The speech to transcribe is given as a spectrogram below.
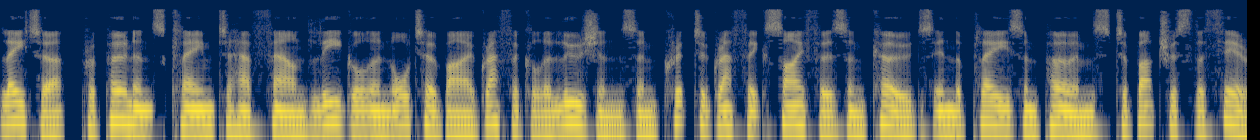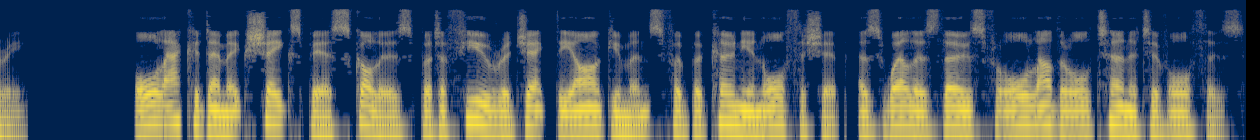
Later, proponents claimed to have found legal and autobiographical allusions and cryptographic ciphers and codes in the plays and poems to buttress the theory. All academic Shakespeare scholars but a few reject the arguments for Baconian authorship, as well as those for all other alternative authors.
